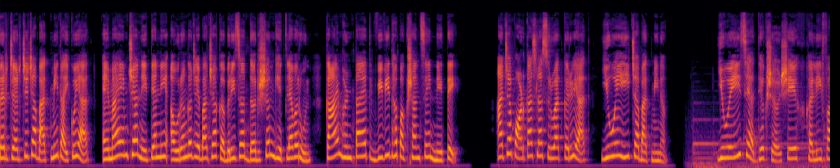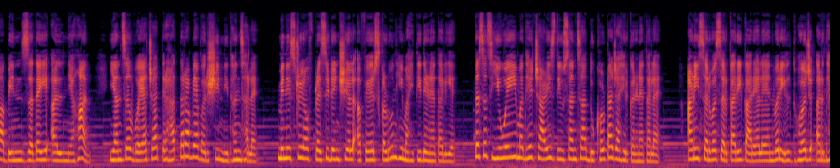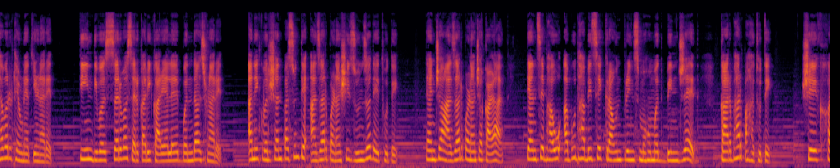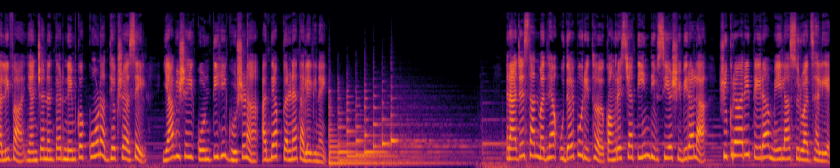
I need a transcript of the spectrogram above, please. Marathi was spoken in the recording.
तर चर्चेच्या बातमीत ऐकूयात एम आय एमच्या नेत्यांनी औरंगजेबाच्या कबरीचं दर्शन घेतल्यावरून काय म्हणतायत विविध पक्षांचे नेते? आजच्या पॉडकास्टला सुरुवात करूयात युएईच्या बातमीनं. युएईचे अध्यक्ष शेख खलिफा बिन जदई अल न्यहान यांचं वयाच्या त्र्याहत्तराव्या वर्षी निधन झालंय. मिनिस्ट्री ऑफ प्रेसिडेन्शियल अफेअर्सकडून ही माहिती देण्यात आली आहे. तसंच युएईमध्ये चाळीस दिवसांचा दुखवटा जाहीर करण्यात आलाय. आणि सर्व सरकारी कार्यालयांवरील ध्वज अर्ध्यावर ठेवण्यात येणार आहेत. तीन दिवस सर्व सरकारी कार्यालय बंद असणार आहेत. अनेक वर्षांपासून ते आजारपणाशी झुंज देत होते. त्यांच्या आजारपणाच्या काळात त्यांचे भाऊ अबुधाबीचे crown prince Mohammed bin Zayed कारभार पाहत होते. शेख खलिफा यांच्यानंतर नेमकं कोण अध्यक्ष असेल याविषयी कोणतीही घोषणा अद्याप करण्यात आलेली नाही. राजस्थानमधल्या उदयपूर इथं काँग्रेसच्या तीन दिवसीय शिबिराला शुक्रवारी तेरा मे ला सुरुवात झालीय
